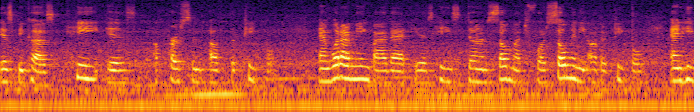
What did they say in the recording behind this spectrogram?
is because he is a person of the people. And what I mean by that is he's done so much for so many other people, and he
